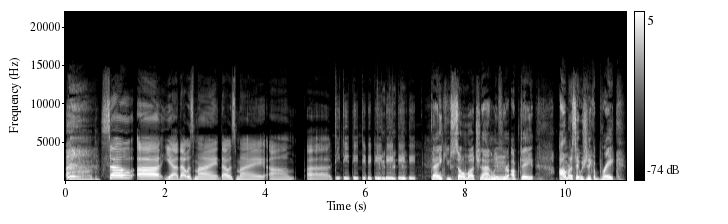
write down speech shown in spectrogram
God. So uh yeah, that was my that was my um uh dee, dee, dee, dee, dee, dee, dee, dee, dee. Thank you so much, Natalie, for your Mm-hmm. update. I'm gonna say we should take a break,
